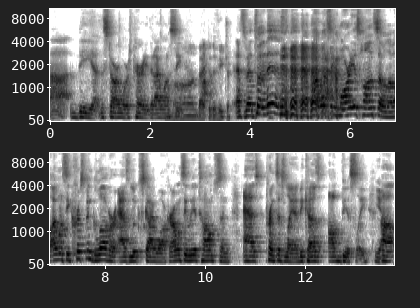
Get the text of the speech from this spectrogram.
uh, the uh, the Star Wars parody that I want to see. On Back to the Future. That's, that's what it is. I want to see Marty as Han Solo. I want to see Crispin Glover as Luke Skywalker. I want to see Lea Thompson as Princess Leia because obviously, Yeah. uh,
